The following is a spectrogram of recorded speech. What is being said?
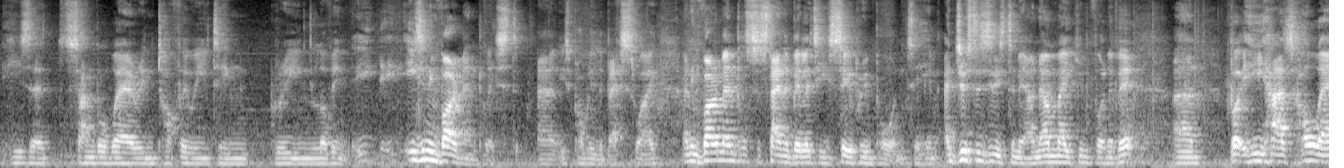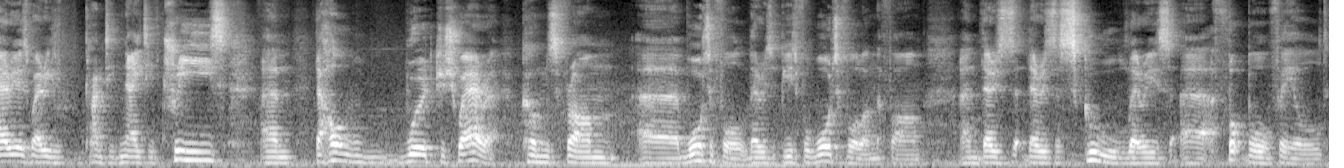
He's a sandal wearing, tofu eating, green loving. He, he's an environmentalist. Uh, is probably the best way. And environmental sustainability is super important to him, and just as it is to me. I know I'm making fun of it, um, but he has whole areas where he's planted native trees. Um, the whole word Cachoeira comes from uh, waterfall. There is a beautiful waterfall on the farm. And there's there is a school. There is uh, a football field.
